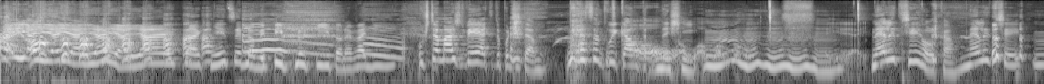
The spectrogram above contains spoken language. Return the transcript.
ona, jo? Aj, aj, aj, aj, aj, aj, tak nic, jedno vypípnutí, to nevadí. Už tam máš dvě, já ti to počítám. Já jsem tvůj counter dnešní. Mm, mm, mm, mm. Neli tři, holka. Neli tři. Mm.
